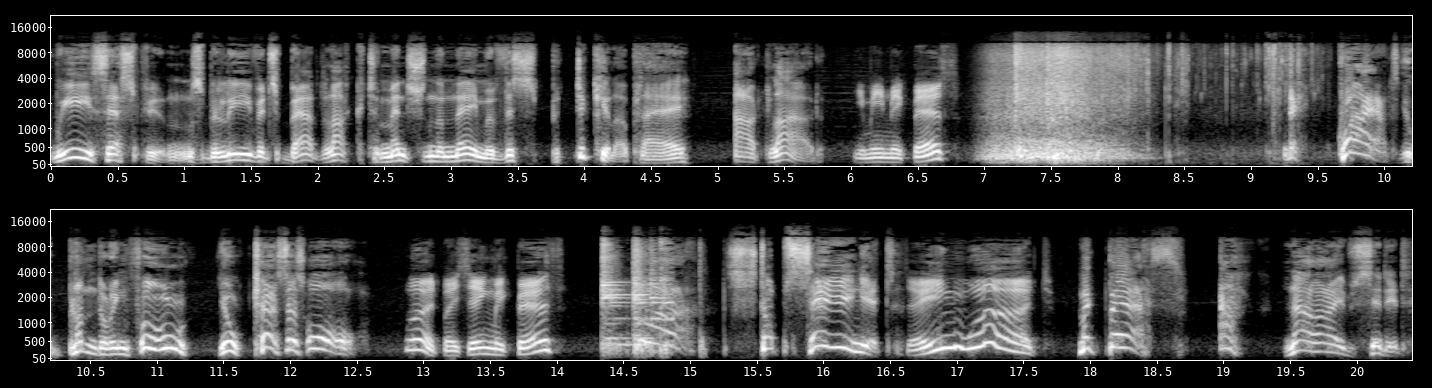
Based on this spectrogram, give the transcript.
We thespians believe it's bad luck to mention the name of this particular play out loud. You mean Macbeth? Quiet, you blundering fool! You'll curse us all! What, by saying Macbeth? Ah, stop saying it! Saying what? Macbeth! Ah, now I've said it.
